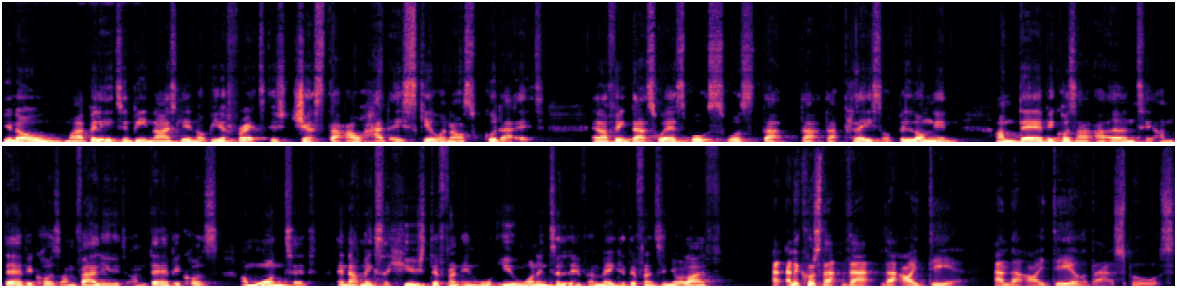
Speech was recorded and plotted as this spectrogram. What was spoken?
you know, my ability to be nicely and not be a threat is just that I had a skill and I was good at it. And I think that's where sports was that that that place of belonging. I'm there because I, I earned it. I'm there because I'm valued. I'm there because I'm wanted. And that makes a huge difference in what you wanting to live and make a difference in your life. And of course, that that that idea and that ideal about sports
